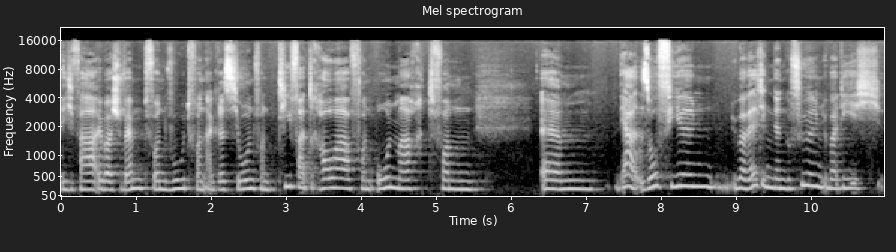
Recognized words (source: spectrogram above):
ich war überschwemmt von Wut, von Aggression, von tiefer Trauer, von Ohnmacht, von ähm, ja, so vielen überwältigenden Gefühlen, über die ich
